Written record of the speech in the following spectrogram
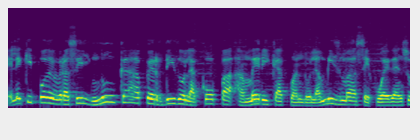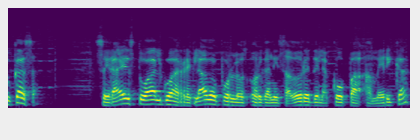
el equipo de Brasil nunca ha perdido la Copa América cuando la misma se juega en su casa. ¿Será esto algo arreglado por los organizadores de la Copa América?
